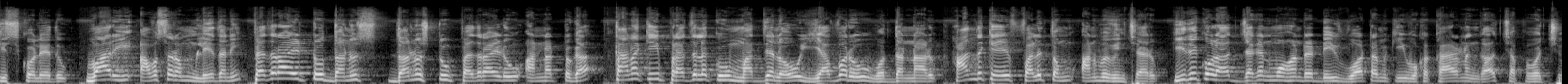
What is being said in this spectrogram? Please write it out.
తీసుకోలేదు. వారి అవసరం లేదని పెదరాయుడు టు ధనుష్ ధనుష్ టు పెదరాయుడు అన్నట్టుగా తనకి ప్రజలకు మధ్యలో ఎవ్వరూ వద్దన్నాడు అందుకే ఫలితం అనుభవించారు. ఇది కూడా జగన్మోహన్ రెడ్డి ఓటమికి ఒక కారణంగా చెప్పవచ్చు.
